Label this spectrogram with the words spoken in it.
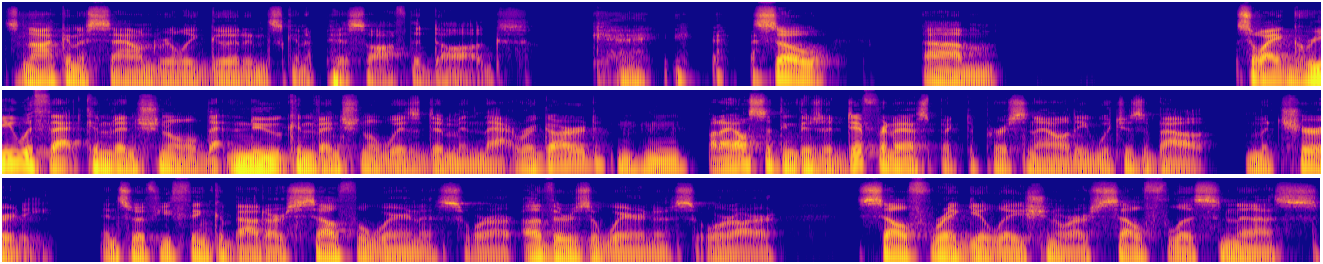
It's not going to sound really good and it's going to piss off the dogs. Okay. So, um, so I agree with that conventional, that new conventional wisdom in that regard. Mm-hmm. But I also think there's a different aspect to personality, which is about maturity. And so if you think about our self awareness or our others awareness or our self regulation or our selflessness,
